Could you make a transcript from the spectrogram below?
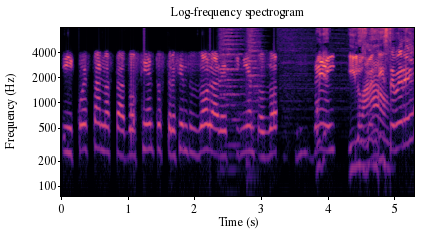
y cuestan hasta 200, 300 dólares, 500 dólares. Oye, ¿y los vendiste, Bere?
